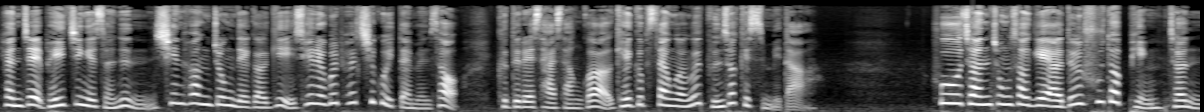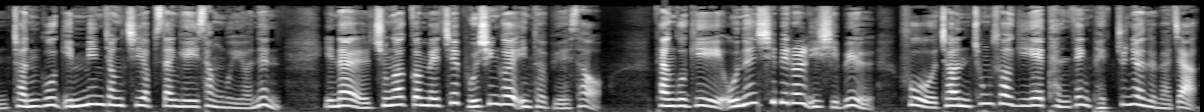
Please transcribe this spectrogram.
현재 베이징에서는 신황종 내각이 세력을 펼치고 있다면서 그들의 사상과 계급 상황을 분석했습니다. 후 전 총서기의 아들 후더핑 전 전국인민정치협상회의 상무위원은 이날 중화권 매체 보신과의 인터뷰에서 당국이 오는 11월 20일 후 전 총서기의 탄생 100주년을 맞아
